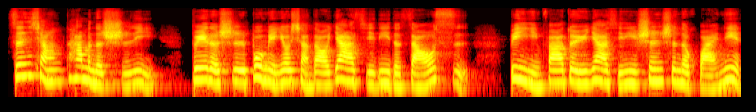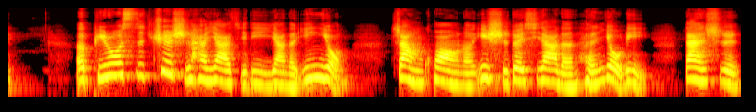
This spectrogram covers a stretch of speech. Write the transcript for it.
增强他们的实力；悲的是不免又想到亚吉利的早死，并引发对于亚吉利深深的怀念。而皮罗斯确实和亚吉利一样的英勇。战况呢，一时对希腊人很有利，但是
